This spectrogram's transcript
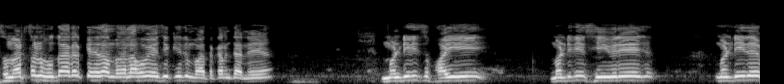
ਸਮਰਥਨ ਹੁੰਦਾ ਅਗਰ ਕਿਸੇ ਦਾ ਮਸਲਾ ਹੋਵੇ ਅਸੀਂ ਕਿਸੇ ਦੀ ਮਦਦ ਕਰਨ ਜਾਂਦੇ ਆ ਮੰਡੀ ਦੀ ਸਫ਼ਾਈ ਮੰਡੀ ਦੀ ਸੀਵਰੇਜ ਮੰਡੀ ਦੇ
